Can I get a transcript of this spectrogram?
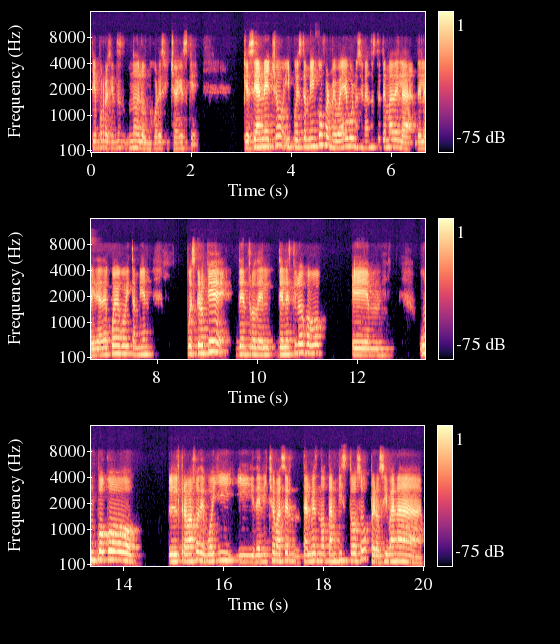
tiempos recientes uno de los mejores fichajes que que se han hecho y pues también conforme vaya evolucionando este tema de la, de la idea de juego y también pues creo que dentro del, del estilo de juego em, un poco el trabajo de Boyi y de Licha va a ser tal vez no tan vistoso, pero sí van a,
